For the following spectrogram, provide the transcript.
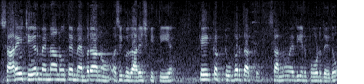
ਸਾਰੇ ਚੇਅਰਮੈਨਾਂ ਨੂੰ ਤੇ ਮੈਂਬਰਾਂ ਨੂੰ ਅਸੀਂ ਗੁਜ਼ਾਰਿਸ਼ ਕੀਤੀ ਹੈ ਕਿ 1 ਅਕਤੂਬਰ ਤੱਕ ਸਾਨੂੰ ਇਹਦੀ ਰਿਪੋਰਟ ਦੇ ਦਿਓ,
